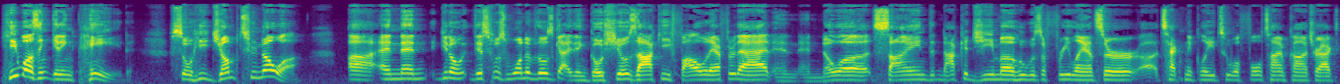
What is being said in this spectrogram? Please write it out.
he wasn't getting paid. So he jumped to Noah. Uh, and then, you know, this was one of those guys. And Go Shiozaki followed after that, and, and Noah signed Nakajima, who was a freelancer, uh, technically to a full time contract.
